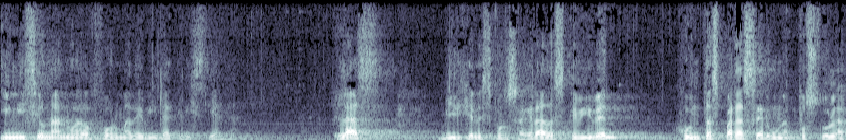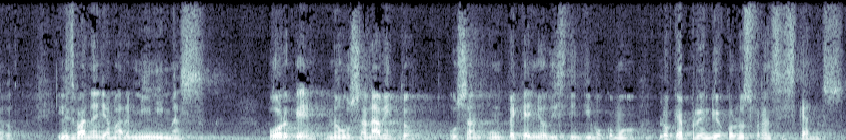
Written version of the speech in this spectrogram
inicia una nueva forma de vida cristiana. Las vírgenes consagradas que viven juntas para hacer un apostolado. Les van a llamar mínimas, porque no usan hábito, usan un pequeño distintivo como lo que aprendió con los franciscanos.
